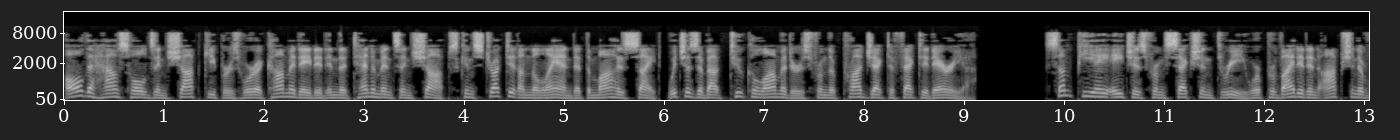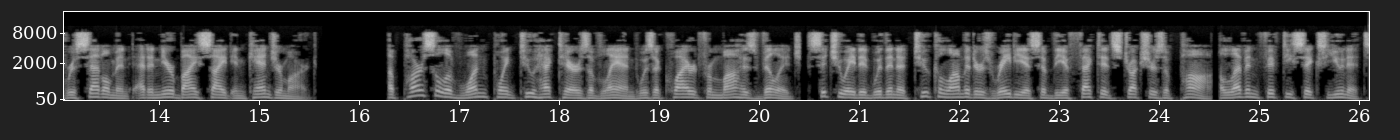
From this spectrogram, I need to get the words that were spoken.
All the households and shopkeepers were accommodated in the tenements and shops constructed on the land at the Mahas site, which is about 2 km from the project-affected area. Some PAHs from Section 3 were provided an option of resettlement at a nearby site in Kanjurmarg. A parcel of 1.2 hectares of land was acquired from Mahas village, situated within a 2 km radius of the affected structures of PA, 1156 units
